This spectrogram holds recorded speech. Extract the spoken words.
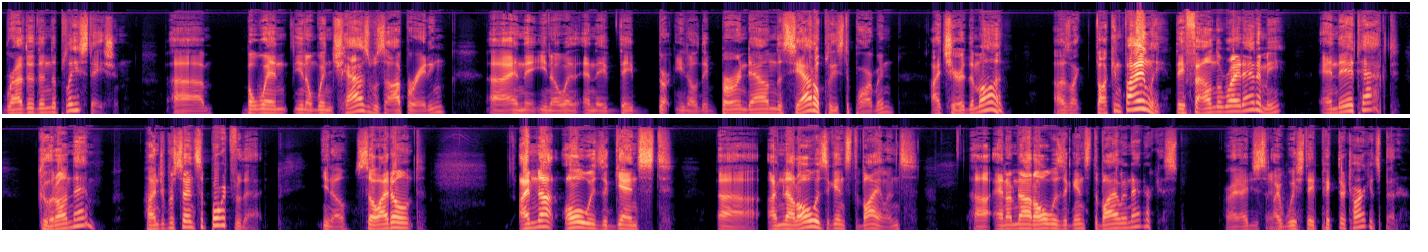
rather than the police station. Uh, but when you know when Chaz was operating, uh, and they you know and, and they they you know they burned down the Seattle Police Department, I cheered them on. I was like, fucking finally, they found the right enemy and they attacked. Good on them. 100% support for that. You know, so I don't, I'm not always against, uh, I'm not always against the violence, uh, and I'm not always against the violent anarchist. Right. I just, Yeah. I wish they'd pick their targets better.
